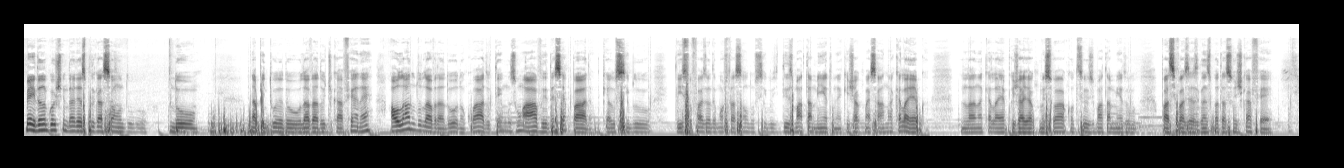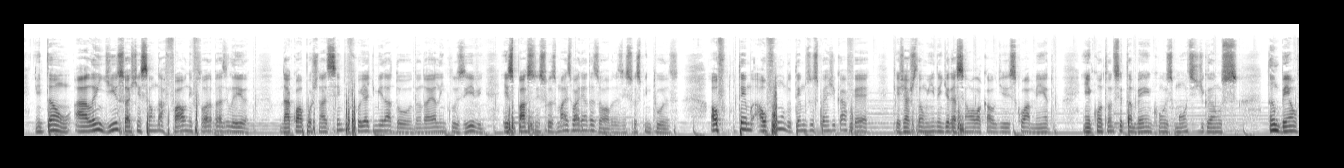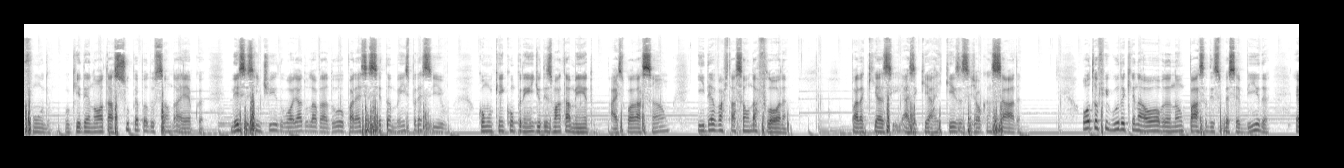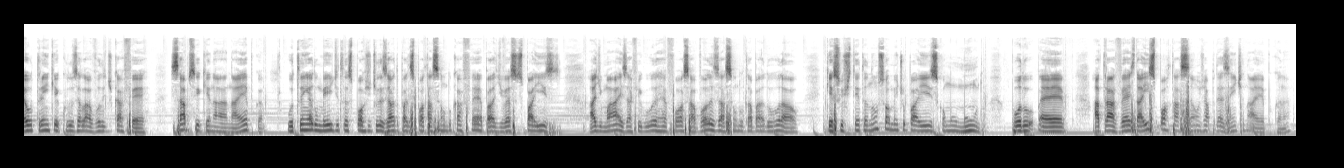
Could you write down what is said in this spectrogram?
Bem, dando continuidade à explicação do, do, da pintura do lavrador de café, né? Ao lado do lavrador, no quadro, temos uma árvore decepada, que é o símbolo isso faz uma demonstração de um ciclo de desmatamento, né, que já começava naquela época. Lá naquela época já, já começou a acontecer o desmatamento para se fazer as grandes plantações de café. Então, além disso, a extinção da fauna e flora brasileira, da qual Portinari sempre foi admirador, dando a ela, inclusive, espaços em suas mais variadas obras, em suas pinturas. Ao fundo, tem, ao fundo temos os pés de café, que já estão indo em direção ao local de escoamento, encontrando-se também com os montes de grãos também ao fundo, o que denota a superprodução da época. Nesse sentido, o olhar do lavrador parece ser também expressivo, como quem compreende o desmatamento, a exploração e devastação da flora, para que, as, as, que a riqueza seja alcançada. Outra figura que na obra não passa despercebida é o trem que cruza a lavoura de café, Sabe-se que na, na época o trem era o meio de transporte utilizado para exportação do café para diversos países. Ademais, a figura reforça a valorização do trabalhador rural, que sustenta não somente o país como o mundo, por, é, através da exportação já presente na época. Né?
